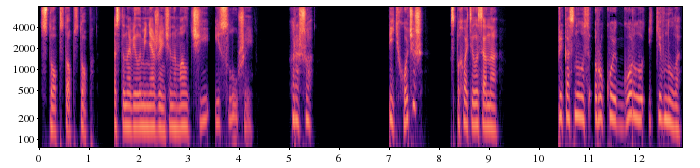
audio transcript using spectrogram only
Стоп, стоп, стоп. Остановила меня женщина. Молчи и слушай. Хорошо. Пить хочешь? Спохватилась она. прикоснулась рукой к горлу и кивнула.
